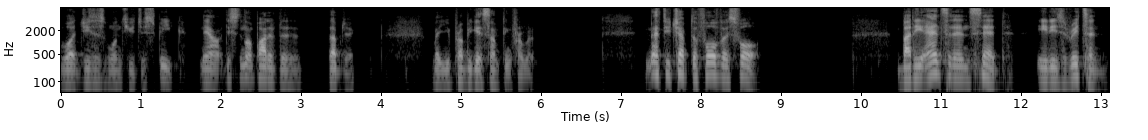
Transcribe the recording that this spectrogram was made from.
what Jesus wants you to speak. Now, this is not part of the subject, but you probably get something from it. Matthew chapter 4, verse 4. But he answered and said, It is written,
